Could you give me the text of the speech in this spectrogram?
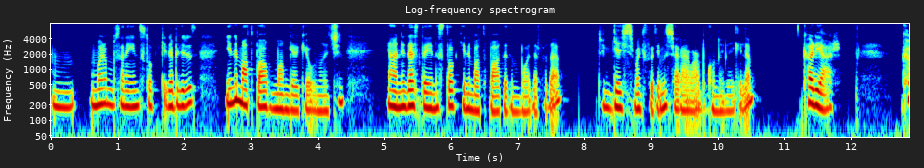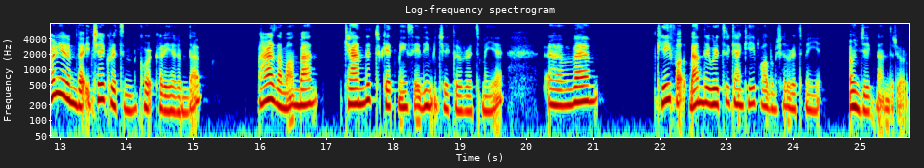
Hmm, umarım bu sene yeni stok gidebiliriz. Yeni matbaa bulmam gerekiyor bunun için. Yani deste yeni stok yeni matbaa dedim bu hedefe de. Çünkü geliştirmek istediğimiz şeyler var bu konuyla ilgili. Kariyer. Kariyerimde, içerik üretim kariyerimde her zaman ben kendi tüketmeyi sevdiğim içerikleri üretmeyi ve keyif ben de üretirken keyif aldığım şey üretmeyi önceliklendiriyorum.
